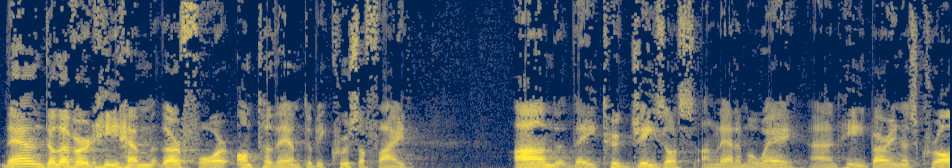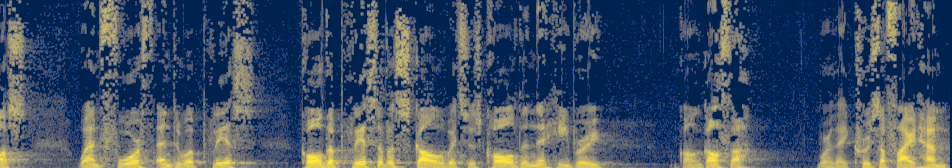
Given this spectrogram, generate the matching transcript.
Then delivered he him therefore unto them to be crucified. And they took Jesus and led him away. And he, bearing his cross, went forth into a place called the place of a skull, which is called in the Hebrew Golgotha, where they crucified him,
